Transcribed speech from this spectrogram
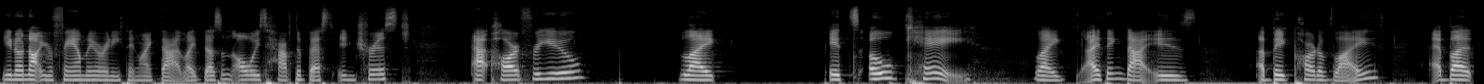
you know, not your family or anything like that, like doesn't always have the best interest at heart for you, like it's okay. Like I think that is a big part of life. Eh, but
